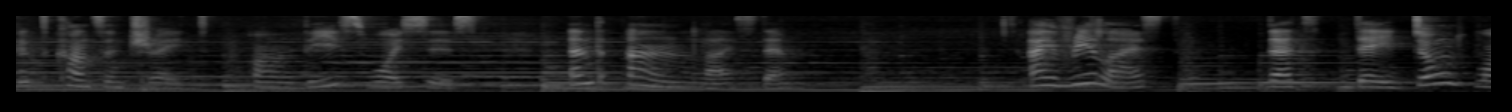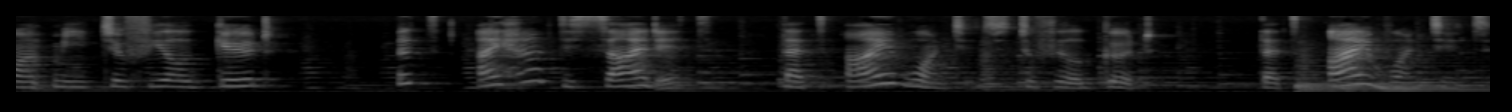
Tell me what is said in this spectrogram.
Could concentrate on these voices and analyze them. I realized that they don't want me to feel good, but I had decided that I wanted to feel good, that I wanted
